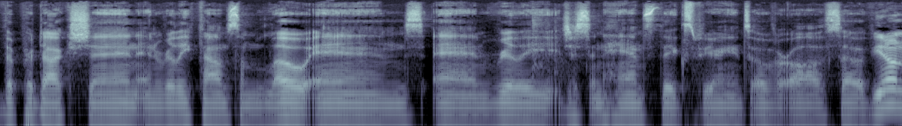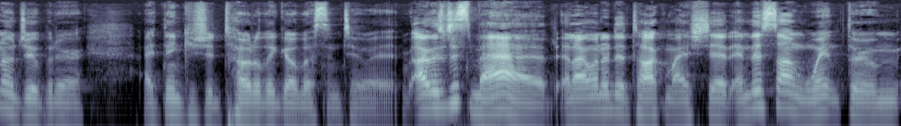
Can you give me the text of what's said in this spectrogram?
the production and really found some low ends and really just enhanced the experience overall. So if you don't know Jupiter, I think you should totally go listen to it. I was just mad and I wanted to talk my shit. And this song went through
